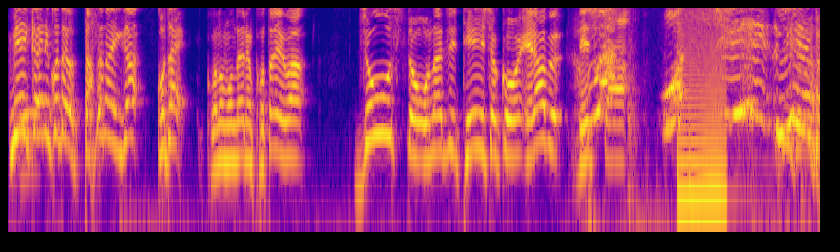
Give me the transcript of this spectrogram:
明快に答えを出さないが答え。この問題の答えは、上司と同じ定食を選ぶでした。惜しい上ブ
